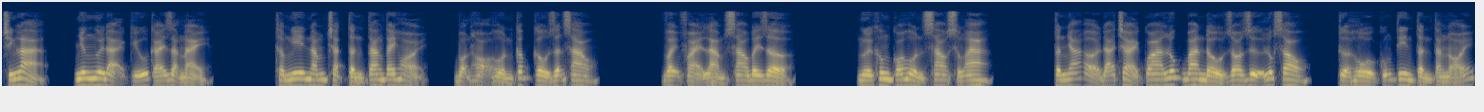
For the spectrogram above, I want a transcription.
Chính là, nhưng ngươi đại cứu cái dạng này. Thẩm nghi nắm chặt tần tăng tay hỏi, bọn họ hồn cấp câu dẫn sao? Vậy phải làm sao bây giờ? Người không có hồn sao sống A. Tần Nhã ở đã trải qua lúc ban đầu do dự lúc sau, tựa hồ cũng tin Tần Tăng nói.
